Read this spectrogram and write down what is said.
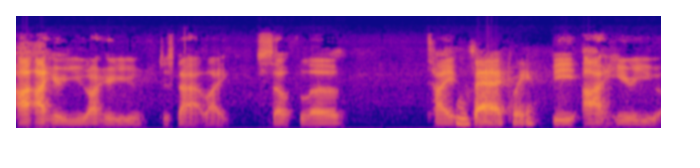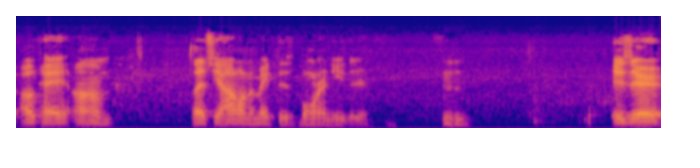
I, I hear you. I hear you. Just that like self love type Exactly. Be I hear you. Okay. Um, let's see. I don't want to make this boring either. Hmm. Is there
